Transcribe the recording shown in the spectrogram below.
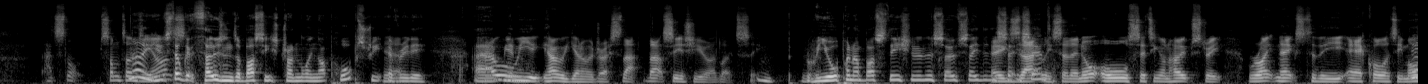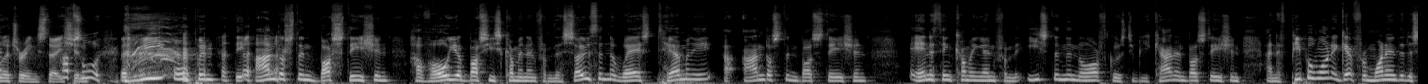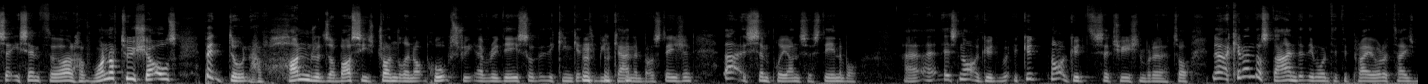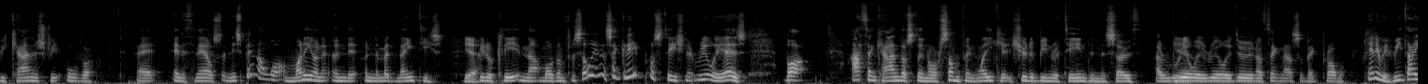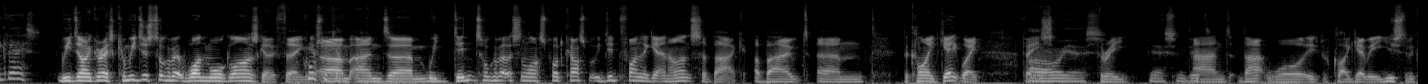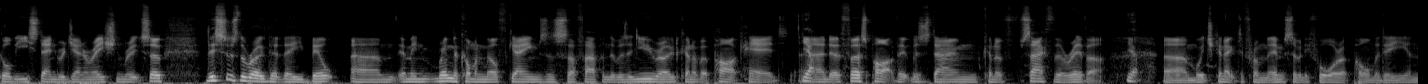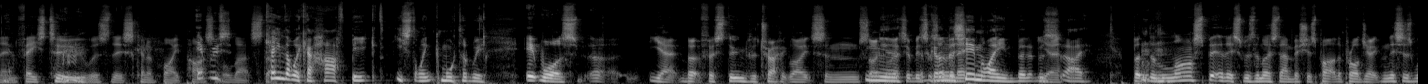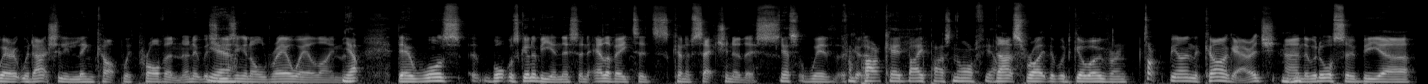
that's not sometimes. no, you still get thousands of buses trundling up Hope Street Yeah. every day. How Um, are you know, we? How are we going to address that? That's the issue I'd like to see. reopen a bus station in the south side of the city Exactly. So they're not all sitting on Hope Street, right next to the air quality monitoring station. Absolutely. Reopen the Anderston bus station. Have all your buses coming in from the south and the west. Terminate at Anderston bus station. Anything coming in from the east and the north goes to Buchanan bus station. And if people want to get from one end of the city centre to the other, have one or two shuttles, but don't have hundreds of buses trundling up Hope Street every day so that they can get to Buchanan bus station. That is simply unsustainable. Uh, it's not a good, good, not a good situation we're in at all. Now I can understand that they wanted to prioritise Buchanan Street over uh, anything else, and they spent a lot of money on it in the in the mid nineties. Yeah. You know, creating that modern facility. It's a great bus station, it really is. But I think Anderston or something like it should have been retained in the south. I really, really do, and I think that's a big problem. Anyway, we digress. We digress. Can we just talk about one more Glasgow thing? Of course we um, can. And um, we didn't talk about this in the last podcast, but we did finally get an answer back about um, the Clyde Gateway. Phase oh yes, three, yes indeed. and that was it, was like it used to be called the East End Regeneration Route. So this was the road that they built. Um, I mean, when the Commonwealth Games and stuff happened, there was a new road kind of at Parkhead, Yeah. and the first part of it was down kind of south of the river, Yeah. um, which connected from the M74 at Polmadie, and then Yeah. phase two was this kind of bypass it was all that stuff. kind of like a half-baked Eastlink motorway. It was. Uh, yeah, but festooned with traffic lights and cyclists. Yeah, it it was was kind on of the an same line, but it was Yeah. aye. But the last bit of this was the most ambitious part of the project, and this is where it would actually link up with Provan, and it was Yeah. using an old railway alignment. Yep. There was what was going to be in this an elevated kind of section of this. Yes, With from a- Parkhead bypass north. Yeah, That's right. That would go over and tuck behind the car garage, Mhm. and there would also be a.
